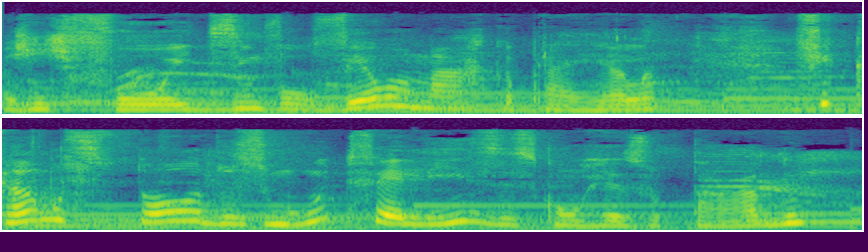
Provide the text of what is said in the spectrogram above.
A gente foi, desenvolveu a marca para ela. Ficamos todos muito felizes com o resultado.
